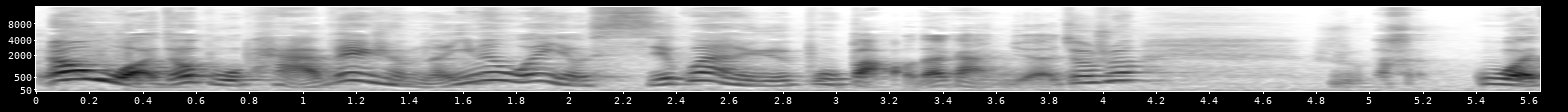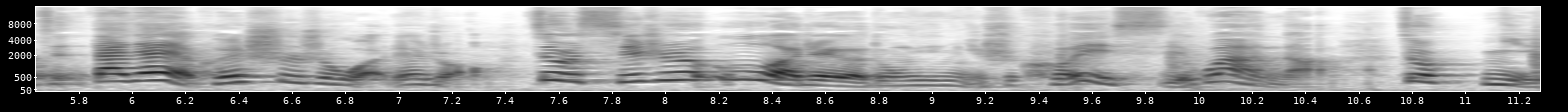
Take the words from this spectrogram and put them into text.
然后我就不怕，为什么呢？因为我已经习惯于不饱的感觉，就是说。我大家也可以试试我这种，就是其实饿这个东西你是可以习惯的，就是你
